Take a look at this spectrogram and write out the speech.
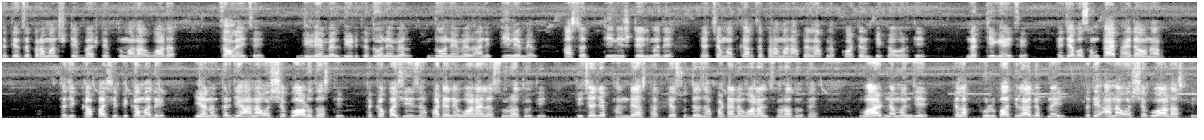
तर त्याचं प्रमाण स्टेप बाय स्टेप तुम्हाला वाढत चालायचं आहे दीड एम एल दीड ते दोन एम एल दोन एम एल आणि तीन एम एल असं तिन्ही स्टेजमध्ये या चमत्कारचं प्रमाण आपल्याला आपल्या कॉटन पिकावरती नक्की घ्यायचे त्याच्यापासून काय फायदा होणार? तर जी कपाशी पिकामध्ये यानंतर जी अनावश्यक वाढ होत असते तर कपाशी ही झपाट्याने वाढायला सुरुवात होती. तिच्या ज्या फांद्या असतात त्यासुद्धा झपाट्याने वाढायला सुरुवात होते. वाढणं म्हणजे त्याला फुलपाती लागत नाही तर ती अनावश्यक वाढ असते.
